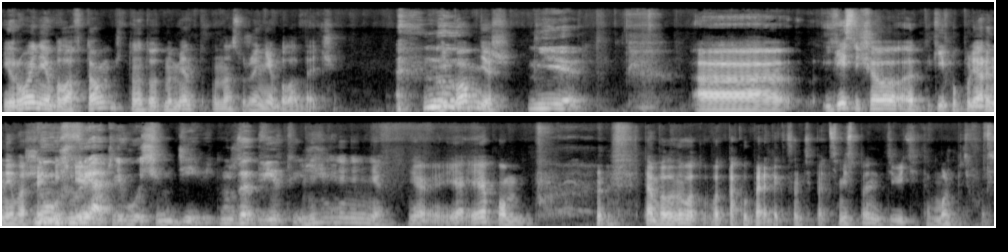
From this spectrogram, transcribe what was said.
Ирония была в том, что на тот момент у нас уже не было дачи. Не Ну, помнишь? Нет. А, есть еще э, такие популярные Ну, мошенники. уж вряд ли 8-9. Ну, за 2000. Не-не-не-не, я, я, я помню. Там было, ну, вот, вот такой порядок цен, типа от 7,5 до 9, там, может быть, 8.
